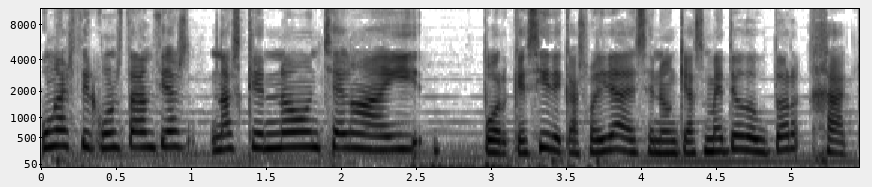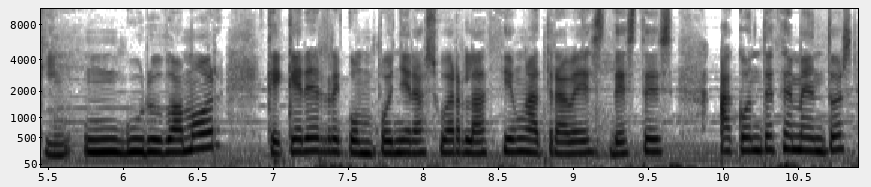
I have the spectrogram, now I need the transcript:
unhas circunstancias nas que non chegan aí porque sí, de casualidade, senón que as mete o doutor Hacking, un gurú do amor que quere recompoñer a súa relación a través destes acontecementos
